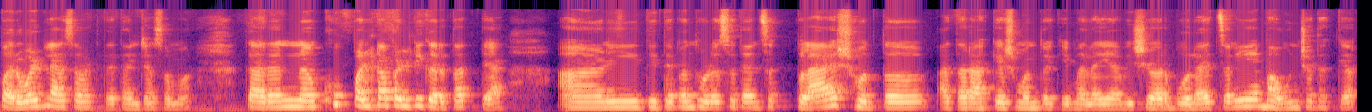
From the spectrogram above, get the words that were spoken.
परवडल्या असं वाटतंय त्यांच्यासमोर. कारण खूप पलटापलटी करतात त्या. आणि तिथे पण थोडंसं त्यांचं क्लॅश होतं. आता राकेश म्हणतोय की मला या विषयावर बोलायचं नाही आहे भाऊंच्या धक्क्यावर.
